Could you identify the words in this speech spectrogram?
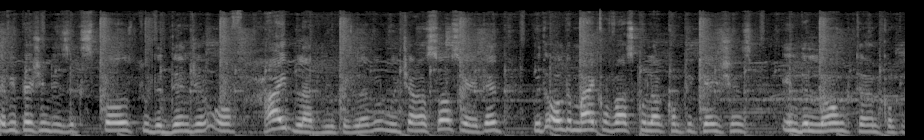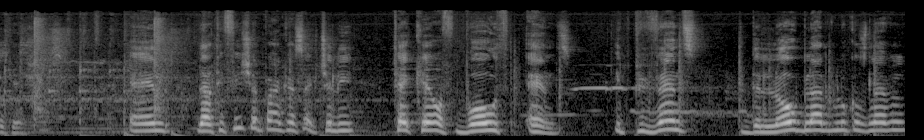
every patient is exposed to the danger of high blood glucose level, which are associated with all the microvascular complications in the long-term complications. And the artificial pancreas actually take care of both ends. It prevents the low blood glucose level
